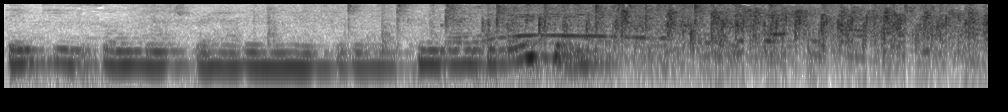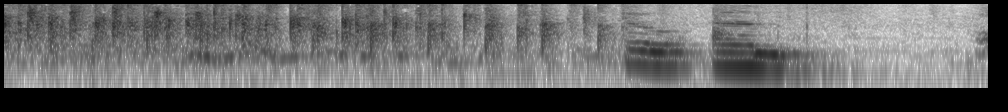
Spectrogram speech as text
Thank you so much for having me here today. Congratulations. So, um, to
